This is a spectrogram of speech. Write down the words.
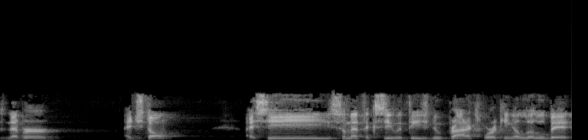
Has never. I just don't. I see some efficacy with these new products working a little bit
